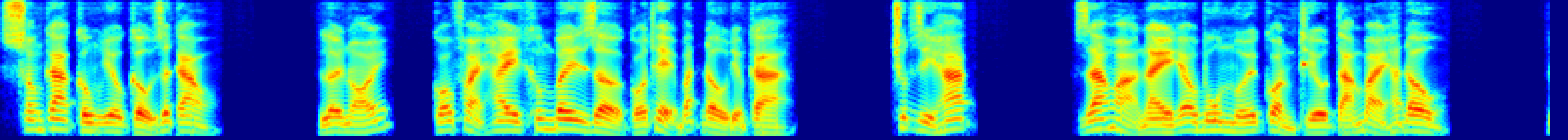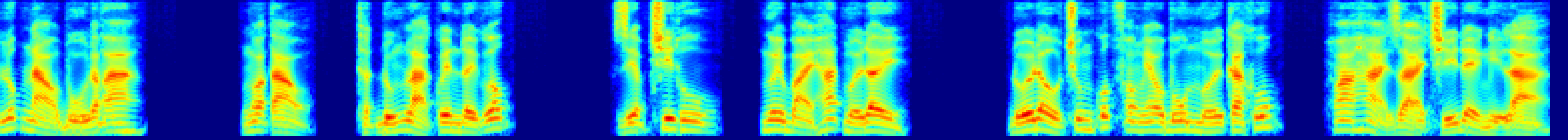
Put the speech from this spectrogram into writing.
song ca công yêu cầu rất cao. Lời nói, có phải hay không bây giờ có thể bắt đầu điểm ca? Chút gì hát? Gia hỏa này eo mới còn thiếu tám bài hát đâu. Lúc nào bù đắp a? Ngoa tạo, thật đúng là quên đầy gốc. Diệp chi thu, ngươi bài hát mới đây. Đối đầu trung quốc phong eo mới ca khúc hoa hải giải trí đề nghị là,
